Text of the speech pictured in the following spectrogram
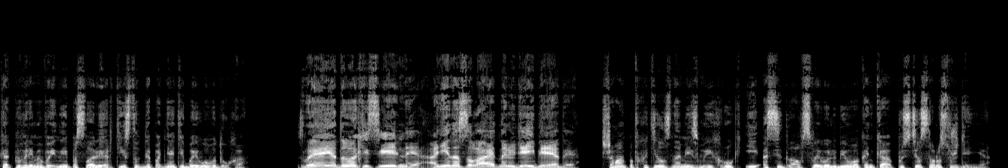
как во время войны послали артистов для поднятия боевого духа. «Злые духи сильные, они насылают на людей беды!» Шаман подхватил знамя из моих рук и, оседлав своего любимого конька, пустился в рассуждение,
